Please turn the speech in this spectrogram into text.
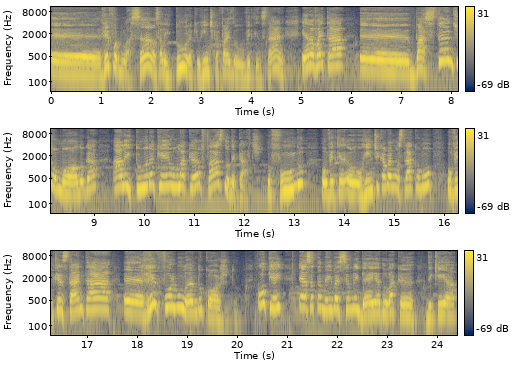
é, reformulação, essa leitura que o Hintka faz do Wittgenstein, ela vai estar tá, é, bastante homóloga à leitura que o Lacan faz do Descartes. No fundo, o, Wittgen, o Hintika vai mostrar como o Wittgenstein está é, reformulando o cogito. Ok, essa também vai ser uma ideia do Lacan, de que a,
